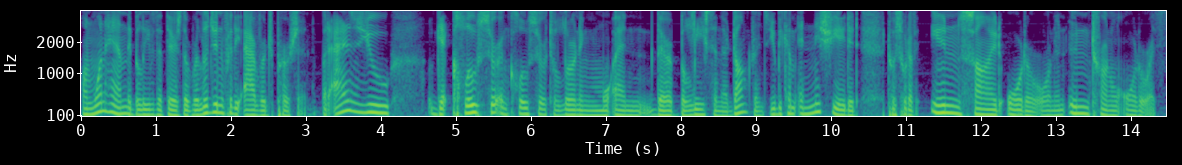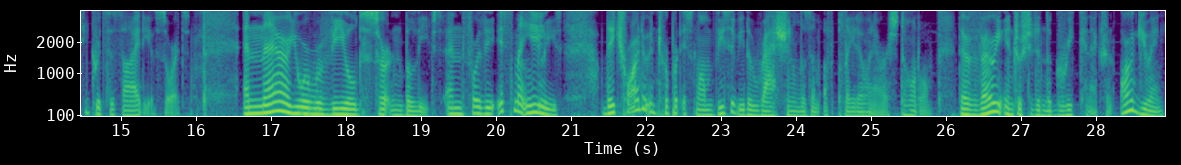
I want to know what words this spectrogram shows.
On one hand, they believe that there's the religion for the average person, but as you get closer and closer to learning more and their beliefs and their doctrines, you become initiated to a sort of inside order or an internal order or a secret society of sorts. And there you were revealed certain beliefs. And for the Ismailis, they try to interpret Islam vis a vis the rationalism of Plato and Aristotle. They're very interested in the Greek connection, arguing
